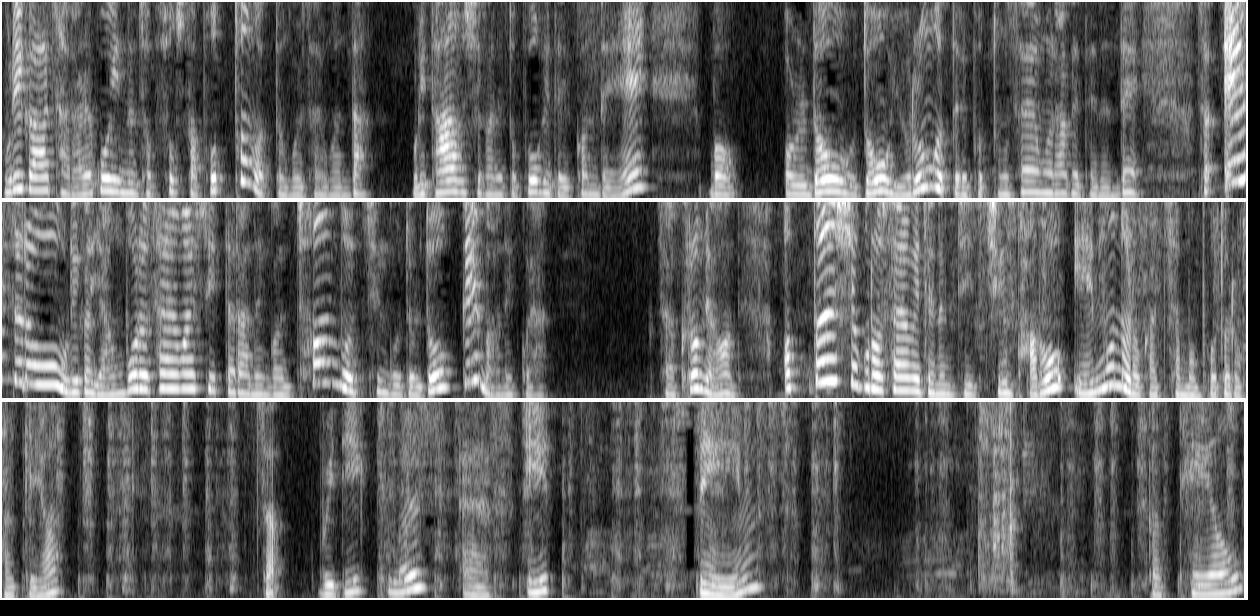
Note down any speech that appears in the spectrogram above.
우리가 잘 알고 있는 접속사 보통 어떤 걸 사용한다? 우리 다음 시간에 또 보게 될 건데, 뭐, although, though, 이런 것들을 보통 사용을 하게 되는데, 자, as로 우리가 양보를 사용할 수 있다라는 건 처음 본 친구들도 꽤 많을 거야. 자, 그러면 어떤 식으로 사용이 되는지 지금 바로 예문으로 같이 한번 보도록 할게요. 자, ridiculous as it seems, the tale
